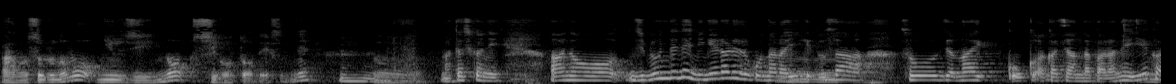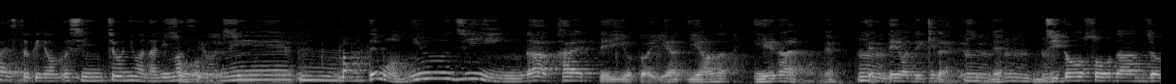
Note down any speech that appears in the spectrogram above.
あのするのも乳児院の仕事ですね。うん。まあ確かにあの自分でね逃げられる子ならいいけどさ、そうじゃない子赤ちゃんだからね家帰す時には慎重にはなりますよね。うんまあ、でも乳児院が帰っていいよとは言や言わな言えないもんね。決定はできないんですよね、児童相談所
